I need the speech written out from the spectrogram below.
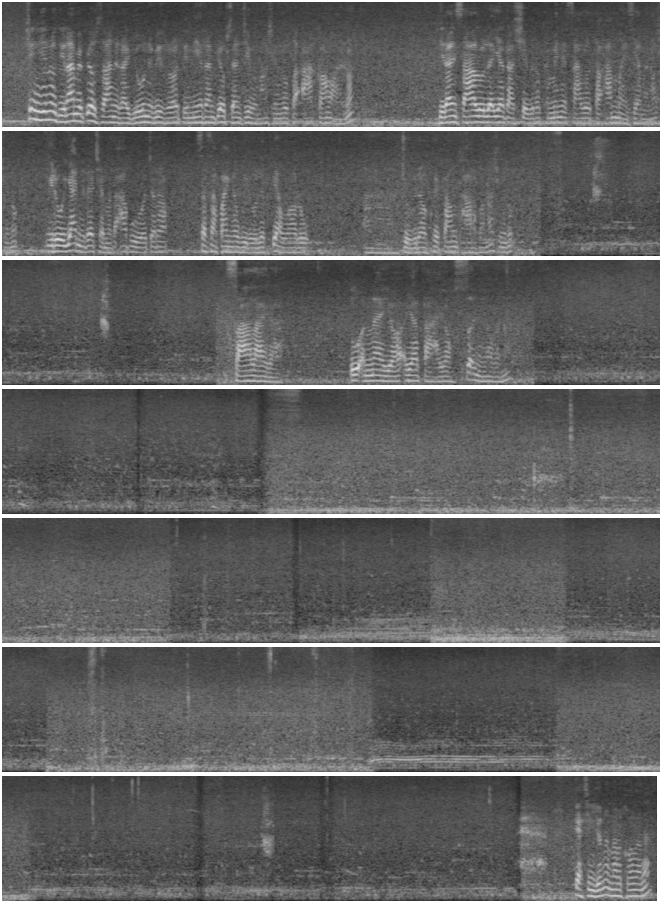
ရှင်ချင်းချင်းတို့ဒီတိုင်းပဲပျောက်စားနေတာယိုးနေပြီဆိုတော့ဒီနေ့တိုင်းပျောက်စမ်းကြည့်ပါမှရှင်တို့တအားကောင်းပါတယ်နော်ဒီတိုင်းစားလို့လည်းရတာရှေ့ပြီးတော့ခမင်းနဲ့စားလို့တအားမှန်စီရမယ်နော်ရှင်တို့ဗီဒီယိုရိုက်နေတဲ့အချိန်မှာတအားပူတော့ကျတော့ဆက်ဆက်ပိုင်းကဗီဒီယိုလေးပြတ်သွားလို့အာကြိုပြီးတော့ခွဲပေါင်းထားတာပါနော်ရှင်တို့စားလိုက်တာ သူ့အနက်ရောအရတာရောစိတ်နေရောပဲနော် ကဲရှင်ကျွန်တော်နောက်ခေါ်လာနော်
